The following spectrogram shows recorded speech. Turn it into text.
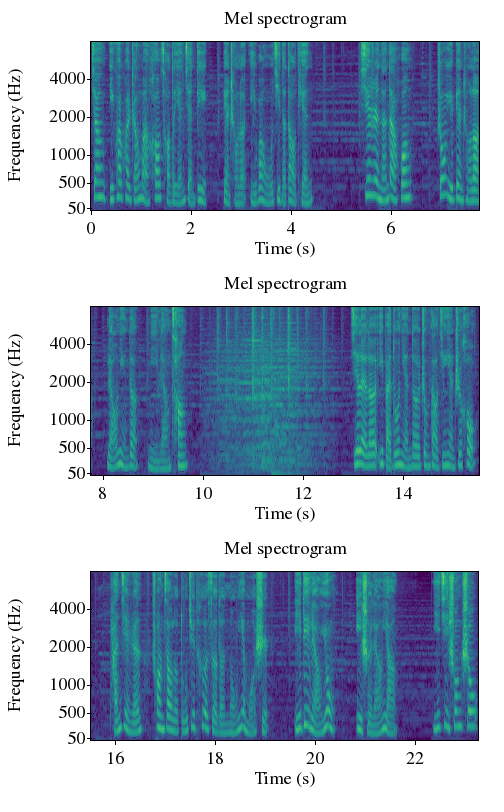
将一块块长满蒿草的盐碱地变成了一望无际的稻田，昔日南大荒终于变成了辽宁的米粮仓。积累了一百多年的种稻经验之后，盘锦人创造了独具特色的农业模式：一地两用、一水两养、一季双收、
